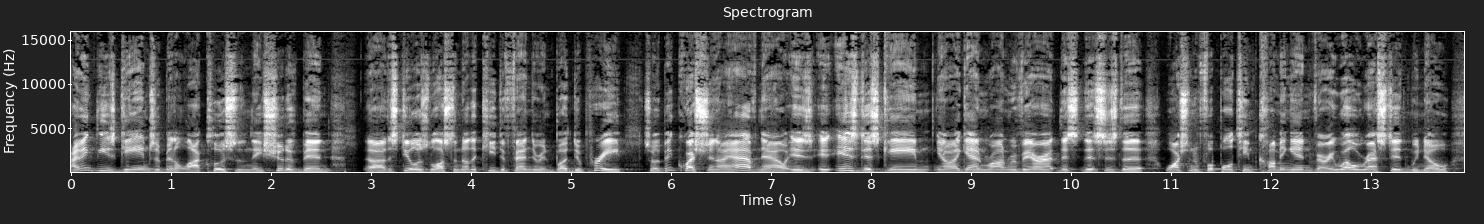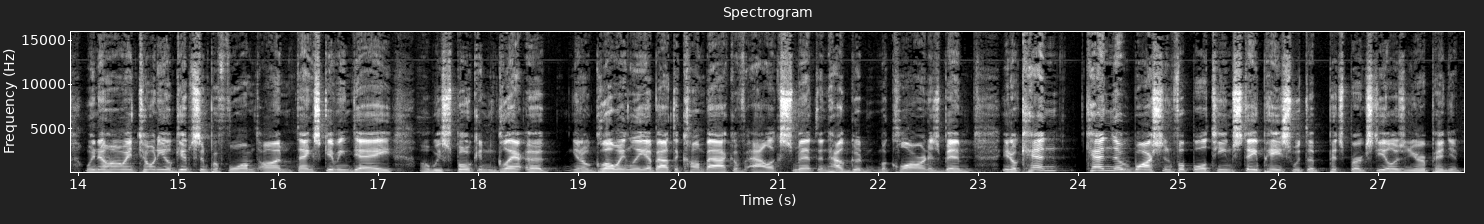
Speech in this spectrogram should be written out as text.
I think these games have been a lot closer than they should have been. Uh, the Steelers lost another key defender in Bud Dupree. So the big question I have now is is this game? You know, again, Ron Rivera. This this is the Washington football team coming in very well rested. We know we know how Antonio Gibson performed on Thanksgiving Day. Uh, we've spoken gla- uh, you know glowingly about the comeback of Alex Smith and how good McLaurin has been. You know, can can the Washington football team stay pace with the Pittsburgh Steelers in your opinion?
